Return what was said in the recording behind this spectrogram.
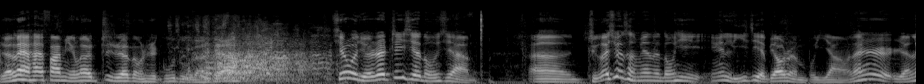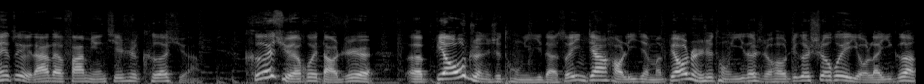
人类还发明了智者总是孤独的，对吧？其实我觉得这些东西啊，嗯，哲学层面的东西，因为理解标准不一样，但是人类最伟大的发明其实是科学啊，科学会导致呃标准是统一的，所以你这样好理解吗？标准是统一的时候，这个社会有了一个。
